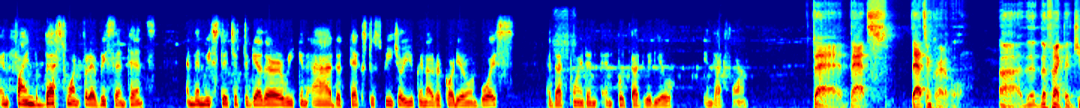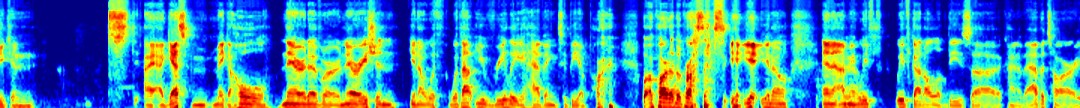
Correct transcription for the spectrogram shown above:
and find the best one for every sentence and then we stitch it together. We can add a text to speech, or you can record your own voice at that point and, and put that video in that form. That that's that's incredible. Uh, the the fact that you can, I, I guess, make a whole narrative or narration, you know, with without you really having to be a part a part yeah. of the process, you, you know. And I yeah. mean, we've we've got all of these uh, kind of avatar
